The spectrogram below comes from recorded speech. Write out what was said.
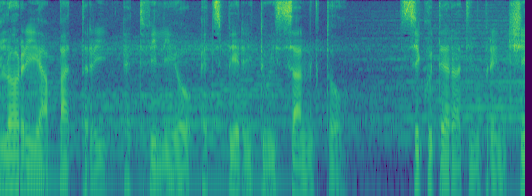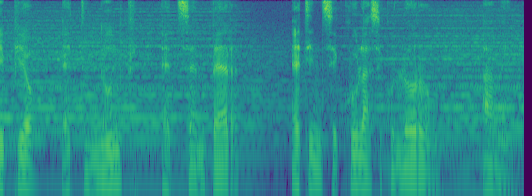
gloria patri et filio et spiritui sancto sicut erat in principio et nunc et semper et in saecula saeculorum amen.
